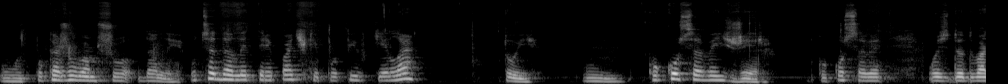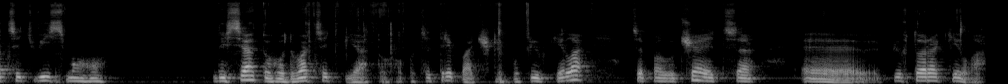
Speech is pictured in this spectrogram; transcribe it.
От, покажу вам, що дали. Оце дали три пачки по пів кіла той кокосовий жир. Кокосове ось до 28 10 25 Оце три пачки по пів кіла. Це виходить е, півтора кіла.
